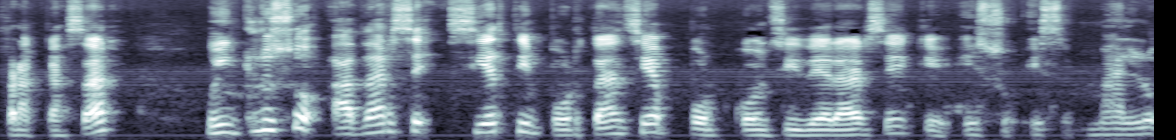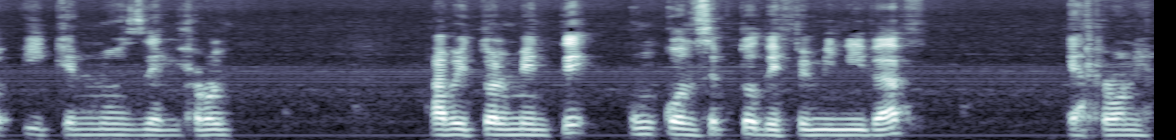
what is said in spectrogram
fracasar o incluso a darse cierta importancia por considerarse que eso es malo y que no es del rol. Habitualmente un concepto de feminidad erróneo.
